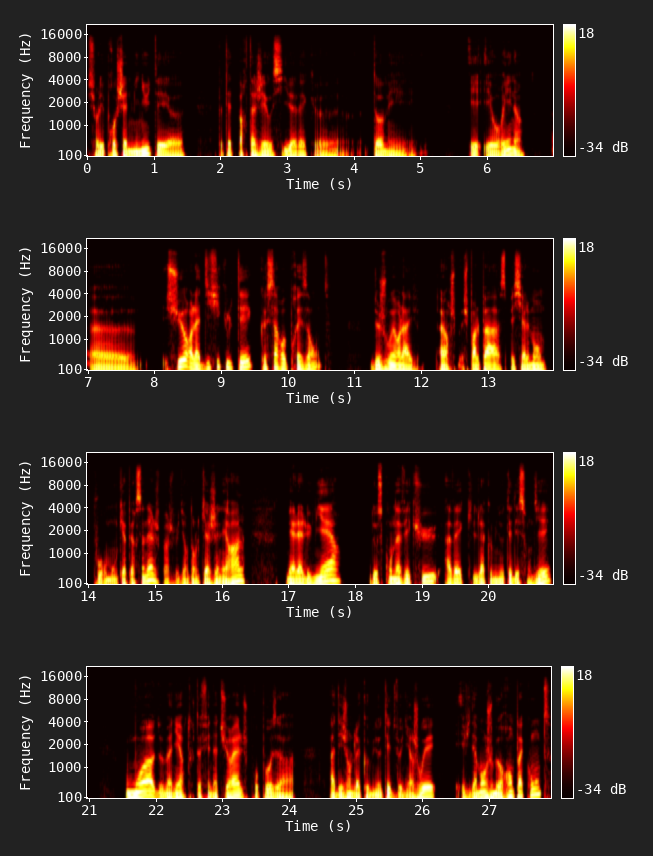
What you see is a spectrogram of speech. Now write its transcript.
sur les prochaines minutes. Et peut-être partager aussi avec euh, Tom et, et, Aurine euh, sur la difficulté que ça représente de jouer en live. Alors, je ne parle pas spécialement pour mon cas personnel, je, je veux dire dans le cas général, mais à la lumière de ce qu'on a vécu avec la communauté des sondiers, où moi, de manière tout à fait naturelle, je propose à, à des gens de la communauté de venir jouer. Évidemment, je me rends pas compte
